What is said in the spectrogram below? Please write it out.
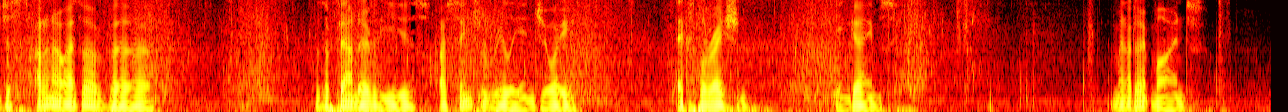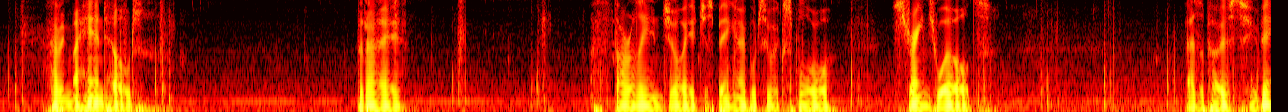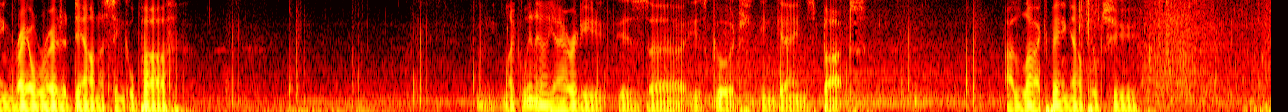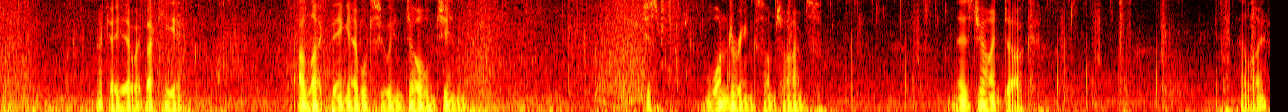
I just, I don't know, as I've, uh, as I've found over the years, I seem to really enjoy exploration in games. I mean, I don't mind having my hand held, but I thoroughly enjoy just being able to explore strange worlds as opposed to being railroaded down a single path. Like linearity is uh, is good in games, but I like being able to. Okay, yeah, we're back here. I like being able to indulge in just wandering sometimes. There's giant duck. Hello.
